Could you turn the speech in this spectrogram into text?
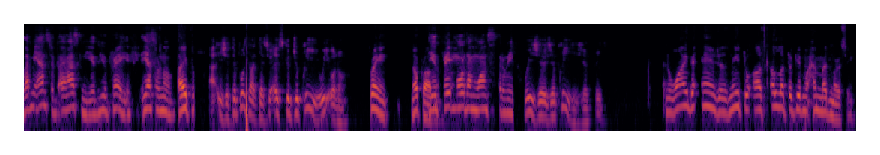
Let me answer. I'm asking you. Do you pray? If yes or no? I Ah, Je te pose la question, est-ce que tu pries, oui ou non pray, no problem. Do you pray more than once per week? Oui, je, je prie, je prie. And why the angels need to ask Allah to give Muhammad mercy?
